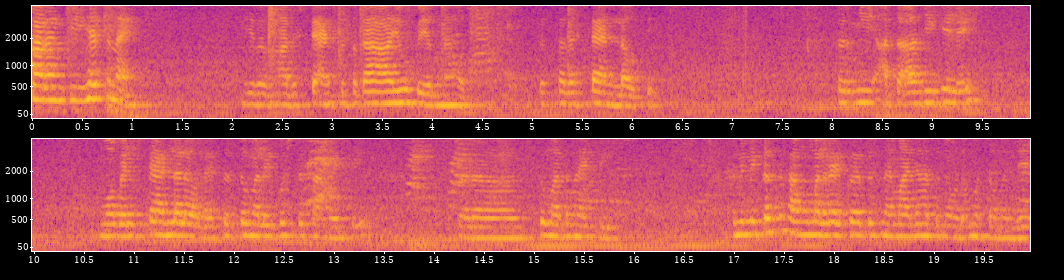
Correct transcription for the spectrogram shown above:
कारण की हेच नाही. हे बघ माझं स्टँडचं तर काही उपयोग नाही होत. तर त्याला स्टँड लावते. तर मी आता हे गेले मोबाईल स्टँडला लावलाय. तर तुम्हाला एक गोष्ट सांगायची. तर तुम्हाला माहिती. म्हणजे मी कसं सांगू? मला काही कळतच नाही. माझ्या हातून एवढं मोठं म्हणजे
